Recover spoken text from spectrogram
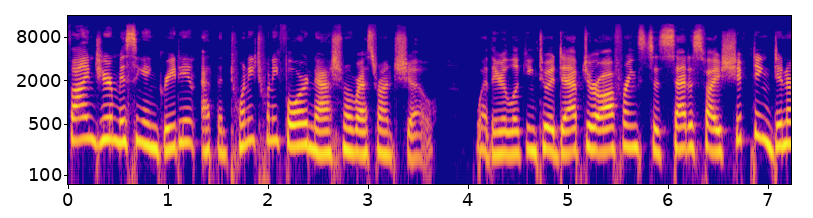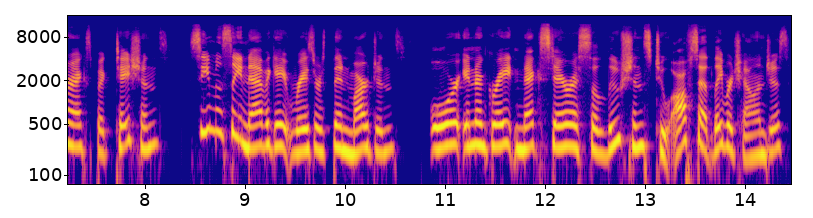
Find your missing ingredient at the 2024 National Restaurant Show. Whether you're looking to adapt your offerings to satisfy shifting dinner expectations, seamlessly navigate razor thin margins, or integrate next era solutions to offset labor challenges,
